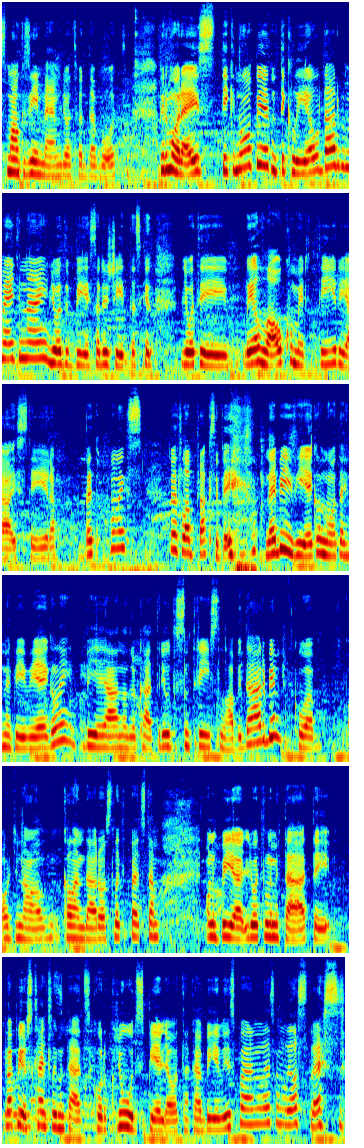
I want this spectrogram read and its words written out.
Smalku zīmēm ļoti var dabūt. Pirmo reizi tik nopietni, tik lielu darbu mēģināju. Ļoti bija sarežģīti tas, ka ļoti liela laukuma ir tīri jāiztīra. Bet, man liekas, ļoti laba praksa bija. nebija viegli, noteikti nebija viegli. Bija jānodrukā 23 labi darbi, ko oriģināli kalendāros likt pēc tam. Un bija ļoti limitēti papīra skaits, limitēts, kuru kļūdas pieļaut. Tā kā bija vispār diezgan liels stress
